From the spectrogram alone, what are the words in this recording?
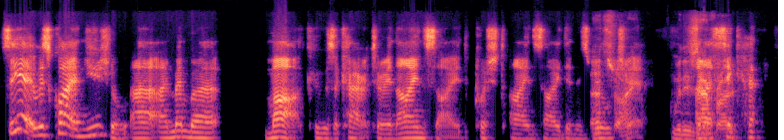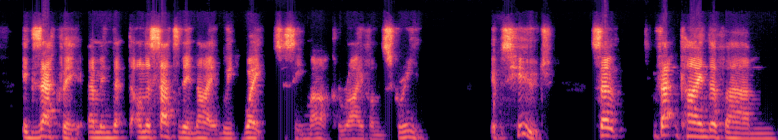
So yeah, it was quite unusual. Uh, I remember Mark, who was a character in Ironside, pushed Ironside in his That's wheelchair right. with his afro. Think, exactly. I mean, that, on a Saturday night, we'd wait to see Mark arrive on screen. It was huge. So that kind of um,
